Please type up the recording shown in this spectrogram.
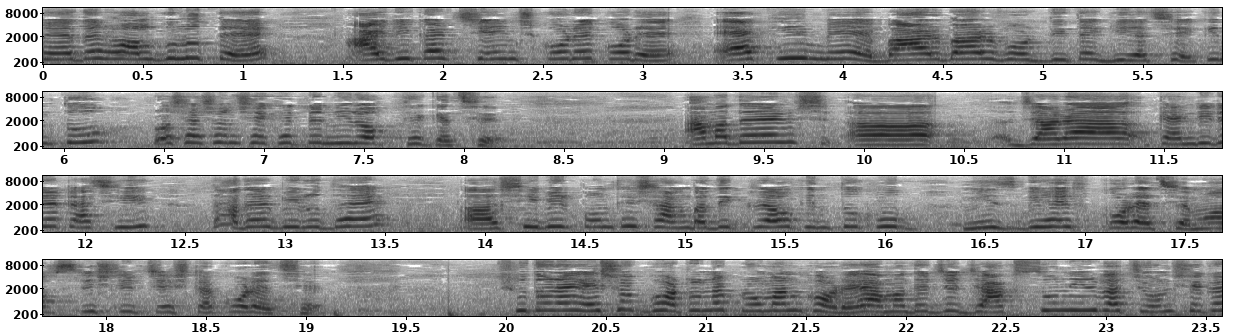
মেয়েদের হলগুলোতে আইডি কার্ড চেঞ্জ করে করে একই মেয়ে বারবার ভোট দিতে গিয়েছে, কিন্তু প্রশাসন সেক্ষেত্রে নীরব থেকেছে। আমাদের যারা ক্যান্ডিডেট আছি, তাদের বিরুদ্ধে শিবিরপন্থী সাংবাদিকরাও কিন্তু খুব মিসবিহেভ করেছে, মব সৃষ্টির চেষ্টা করেছে। সুতরাং এসব ঘটনা প্রমাণ করে আমাদের যে জাকসু নির্বাচন, সেটা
